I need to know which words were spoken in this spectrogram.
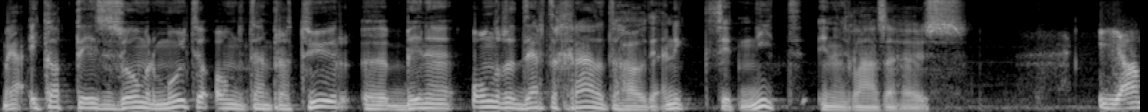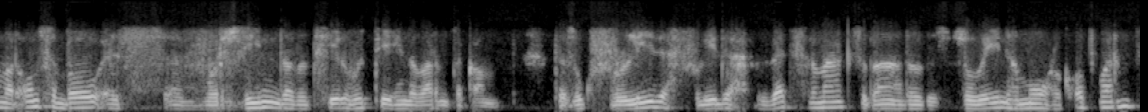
Maar ja, ik had deze zomer moeite om de temperatuur eh, binnen onder de 30 graden te houden. En ik zit niet in een glazen huis. Ja, maar onze bouw is eh, voorzien dat het heel goed tegen de warmte kan. Het is ook volledig, volledig wit gemaakt, zodat het dus zo weinig mogelijk opwarmt.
